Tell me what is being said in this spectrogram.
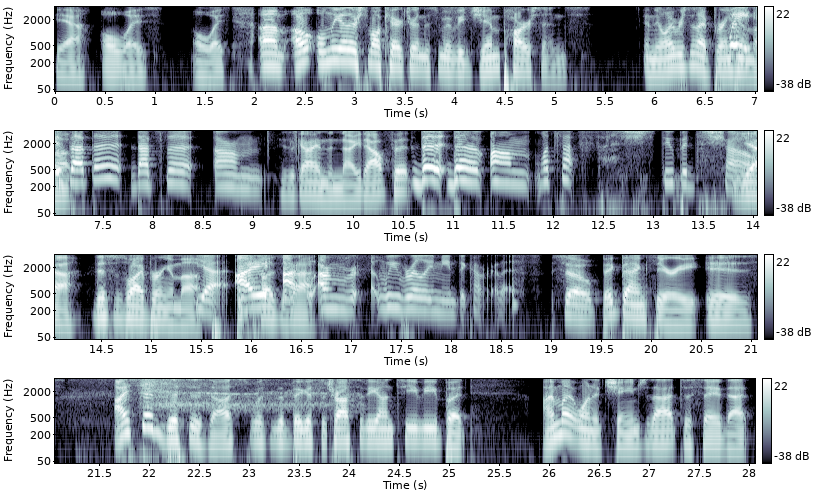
yeah, always, always. Um, oh, only other small character in this movie, Jim Parsons, and the only reason I bring Wait, him is that the that's the um he's a guy in the knight outfit. the the um what's that f- stupid show? Yeah, this is why I bring him up. Yeah, I, because of I that. I'm we really need to cover this. So, Big Bang Theory is. I said This Is Us was the biggest atrocity on TV, but I might want to change that to say that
